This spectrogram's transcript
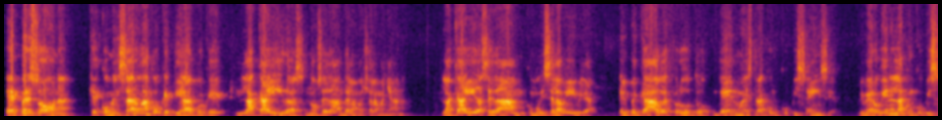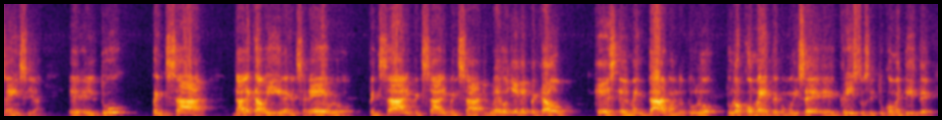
es personas que comenzaron a coquetear porque las caídas no se dan de la noche a la mañana. Las caídas se dan, como dice la Biblia, el pecado es fruto de nuestra concupiscencia. Primero viene la concupiscencia, el, el tú pensar, darle cabida en el cerebro, pensar y pensar y pensar. Luego llega el pecado que es el mental, cuando tú lo, tú lo cometes, como dice eh, Cristo, si tú cometiste,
